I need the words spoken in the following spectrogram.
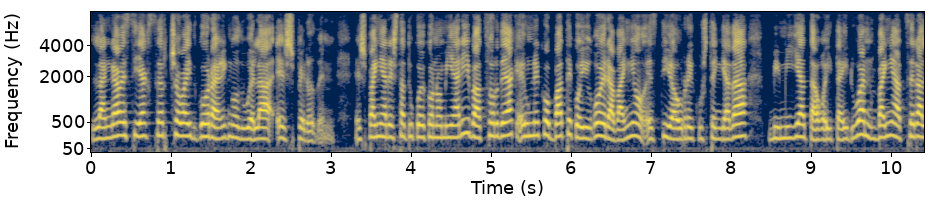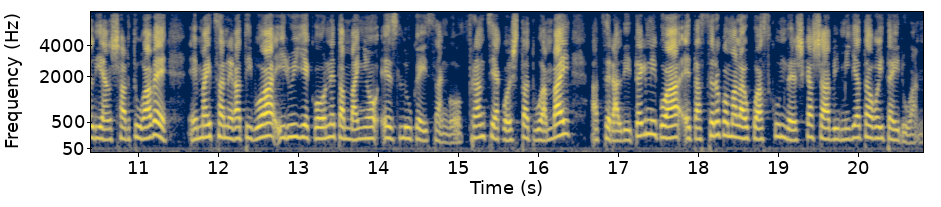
langabeziak zertxobait gora egingo duela espero den. Espainiar estatuko ekonomiari batzordeak euneko bateko igoera baino ez dio aurre ikusten jada 2023an baina atzeraldian sartu gabe emaitza negatiboa iruileko honetan baino ez luke izango. Frantziako estatuan bai atzeraldi teknikoa eta 0,lauko azkunde eskasa 2023an.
